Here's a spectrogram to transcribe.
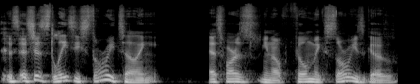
It's, it's just lazy storytelling, as far as you know, filmic stories go.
